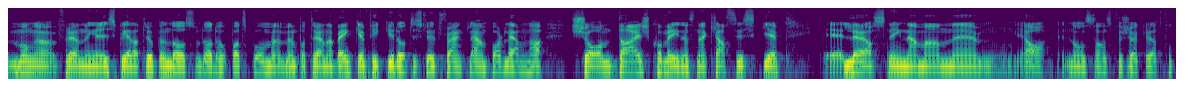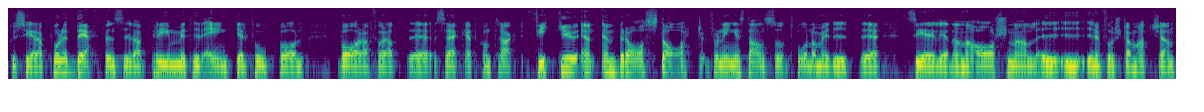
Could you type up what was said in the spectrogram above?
många förändringar i spelartruppen då som du hade hoppats på. Men, men på tränarbänken fick ju då till slut Frank Lampard lämna. Sean Dyche kommer in, en sån här klassisk eh, lösning när man eh, ja, någonstans försöker att fokusera på det defensiva, primitiv, enkel fotboll bara för att eh, säkra ett kontrakt. Fick ju en, en bra start. Från ingenstans så tvålade man ju dit eh, serieledarna Arsenal i, i, i den första matchen.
